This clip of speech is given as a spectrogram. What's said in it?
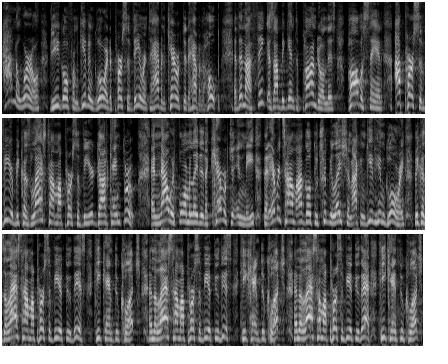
how in the world do you go from giving glory to persevering to having character to having hope? And then I think as I begin to ponder on this, Paul was saying, I persevere because last time I persevered, God came through. And now it formulated a character in me that every time I go through tribulation, I can give him glory because the last time I persevered through this, he came through clutch. And the last time I persevered through this, he came through clutch. And the last time I persevered through that, he came through clutch.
